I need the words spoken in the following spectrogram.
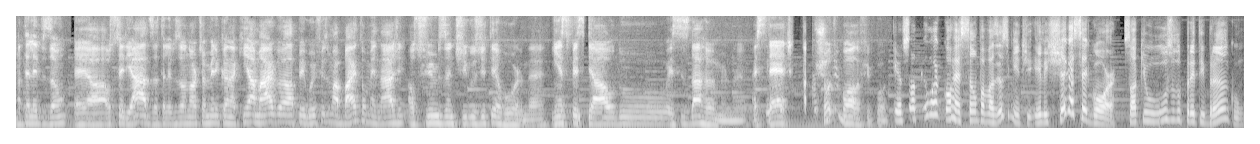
à televisão, é, aos seriados, à televisão norte-americana. Aqui a Marvel ela pegou e fez uma baita homenagem aos filmes antigos de terror, né? Em especial do esses da Hammer, né? A estética, tá show de bola ficou. Eu só tenho uma correção para fazer o seguinte, ele chega a ser gore, só que o uso do preto e branco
